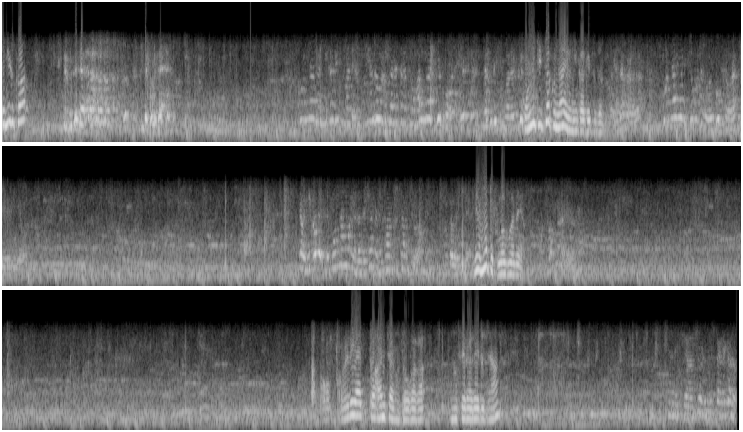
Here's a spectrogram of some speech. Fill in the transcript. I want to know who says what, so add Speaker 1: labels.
Speaker 1: でみるか？
Speaker 2: こんなの2ヶ月まで。
Speaker 1: こんなちっちゃくないよ、2ヶ月だった
Speaker 2: いや
Speaker 1: ら。
Speaker 2: だか？らな、こんなふうにちょこちょこ動くのなっているんよ。でも2ヶ月でこんなもんやだってキャベツ3 3キロだもん。2ヶ月で。
Speaker 1: でももっとふわふわだよ。あここれでやっとあんちゃんの動画が載せられるじゃん。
